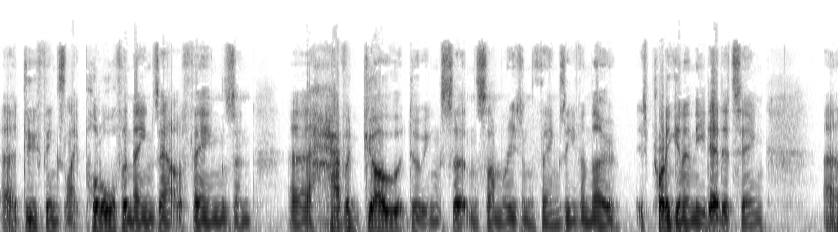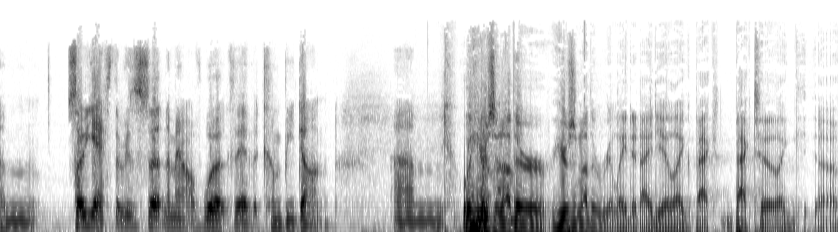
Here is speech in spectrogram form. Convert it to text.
uh, do things like pull author names out of things and uh, have a go at doing certain summaries and things, even though it's probably going to need editing. Um, so yes, there is a certain amount of work there that can be done. Um, well, here's another here's another related idea. Like back back to like uh,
